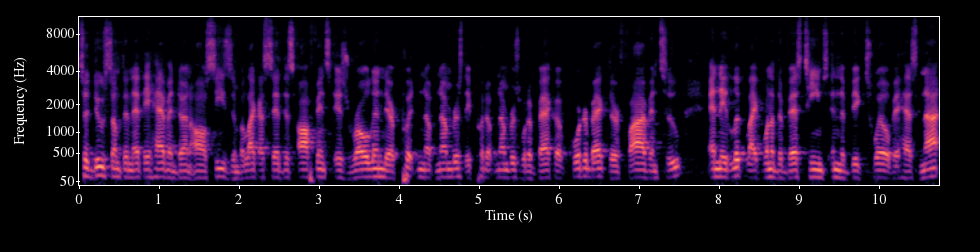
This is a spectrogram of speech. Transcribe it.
to do something that they haven't done all season. But like I said, this offense is rolling. They're putting up numbers. They put up numbers with a backup quarterback. They're five and two, and they look like one of the best teams in the Big 12. It has not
